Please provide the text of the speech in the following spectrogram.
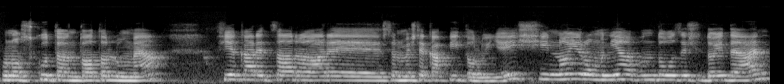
cunoscută în toată lumea. Fiecare țară are, se numește capitolul ei și noi, în România, având 22 de ani,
